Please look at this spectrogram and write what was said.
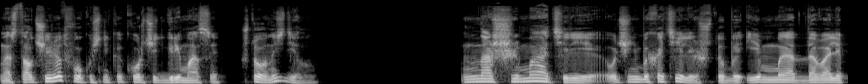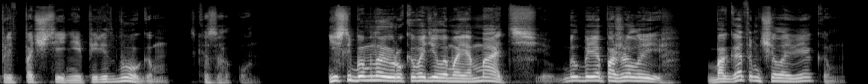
Настал черед фокусника корчить гримасы, что он и сделал. «Наши матери очень бы хотели, чтобы им мы отдавали предпочтение перед Богом», — сказал он. «Если бы мною руководила моя мать, был бы я, пожалуй, богатым человеком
